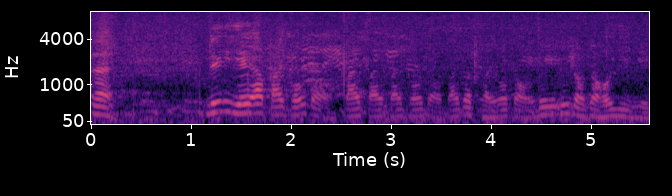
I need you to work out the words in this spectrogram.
Ê, đi cái gì á, bãi cổ đồ, bài bài bài cổ đồ, bài cái thầy cổ đồ, đi đi đồ cho hội gì vậy?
